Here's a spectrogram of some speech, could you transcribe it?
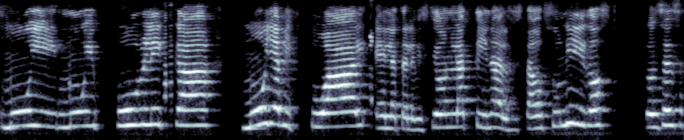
muy, muy pública, muy habitual en la televisión latina de los Estados Unidos entonces,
